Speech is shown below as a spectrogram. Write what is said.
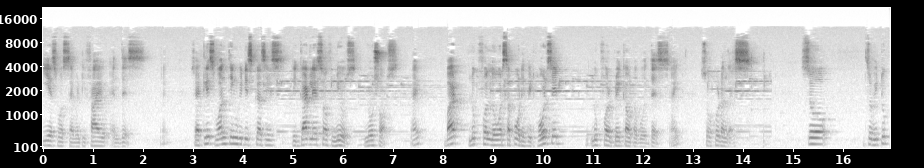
ES was 75 and this right? So at least one thing we discuss is regardless of news no shorts right? But look for lower support. If it holds it look for breakout about this right? So hold on guys. So so we took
